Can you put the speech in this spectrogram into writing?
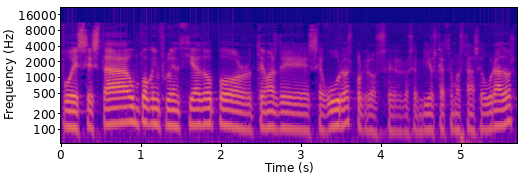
pues está un poco influenciado por temas de seguros, porque los, eh, los envíos que hacemos están asegurados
